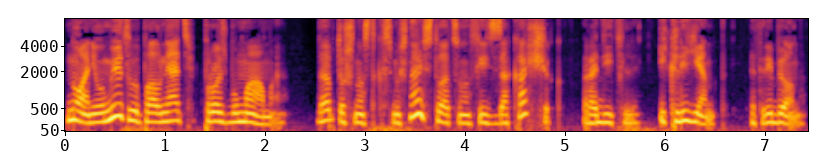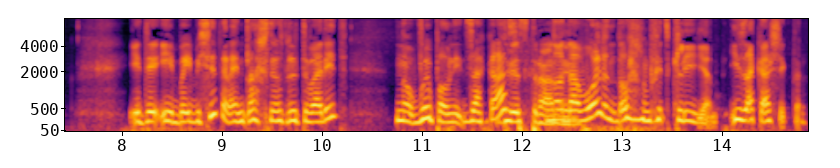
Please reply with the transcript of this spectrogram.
ну, они умеют выполнять просьбу мамы, да, потому что у нас такая смешная ситуация, у нас есть заказчик, родители, и клиент, это ребенок. И, и бейбиситер, они должны удовлетворить, ну, выполнить заказ, но доволен должен быть клиент и заказчик тоже.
